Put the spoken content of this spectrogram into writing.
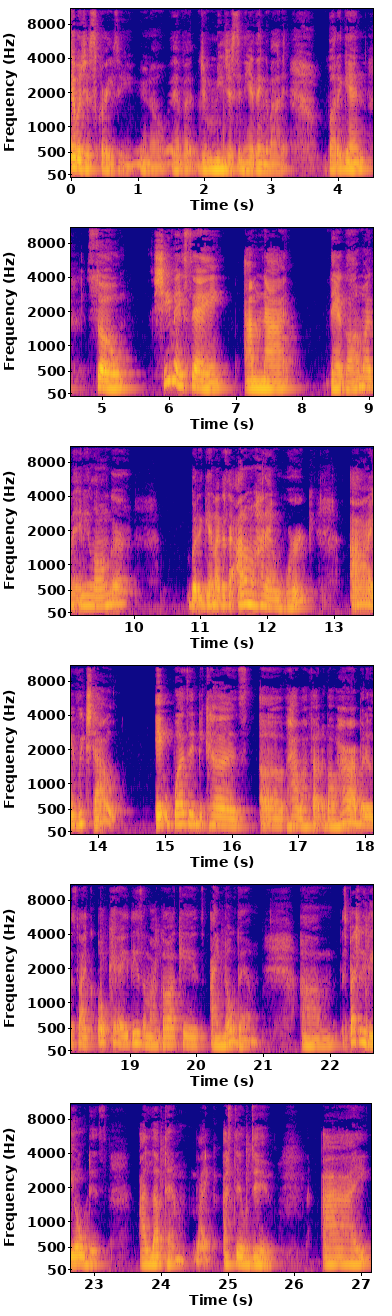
it was just crazy, you know, if, me just in here thinking about it. But again, so she may say, I'm not their godmother any longer. But again, like I said, I don't know how that worked. I reached out it wasn't because of how I felt about her, but it was like, okay, these are my God kids. I know them, um, especially the oldest. I loved him, like I still do. I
